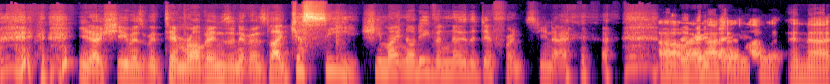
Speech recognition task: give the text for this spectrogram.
you know, she was with Tim Robbins and it was like, just see, she might not even know the difference, you know. oh my gosh, I love it. And uh,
